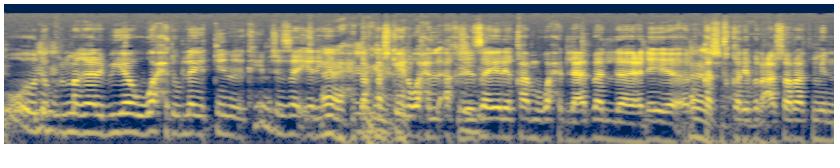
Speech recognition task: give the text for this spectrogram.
ودوك المغاربية وواحد ولا اثنين كاين جزائري آه، لقاش كاين واحد الأخ جزائري قام واحد العمل يعني لقى تقريبا عشرات من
